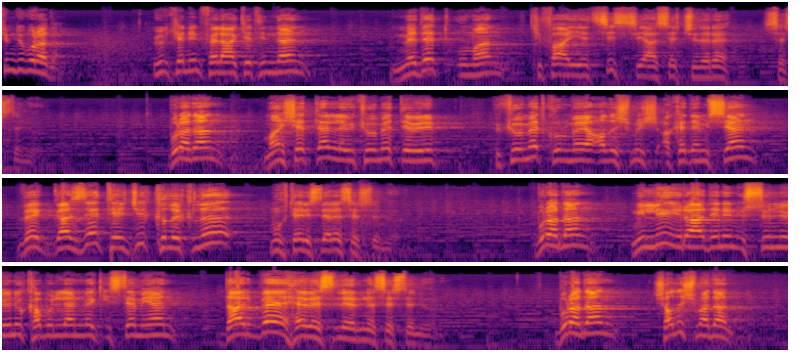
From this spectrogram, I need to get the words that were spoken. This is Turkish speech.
Şimdi burada ülkenin felaketinden medet uman kifayetsiz siyasetçilere sesleniyorum. Buradan manşetlerle hükümet devirip hükümet kurmaya alışmış akademisyen ve gazeteci kılıklı muhterislere sesleniyorum. Buradan milli iradenin üstünlüğünü kabullenmek istemeyen darbe heveslilerine sesleniyorum. Buradan çalışmadan,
